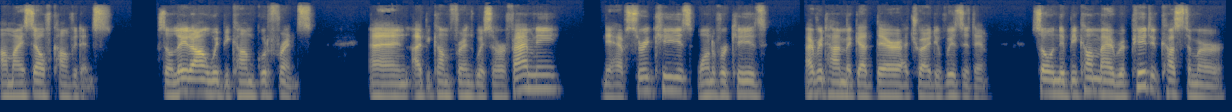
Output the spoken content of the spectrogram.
on my self confidence. So later on, we become good friends, and I become friends with her family. They have three kids, wonderful kids. Every time I get there, I try to visit them. So they become my repeated customer,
